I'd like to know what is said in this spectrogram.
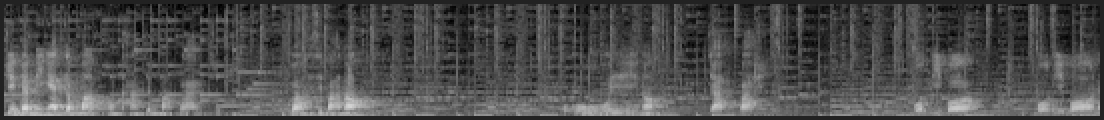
เกมแบบนี้แอดกับมากค่อนข้างจะมากหลายสุดวางสิบบาทเนาะ โอ้โห เนาะ จัดไป บวกดีบอบวกดีบอใน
